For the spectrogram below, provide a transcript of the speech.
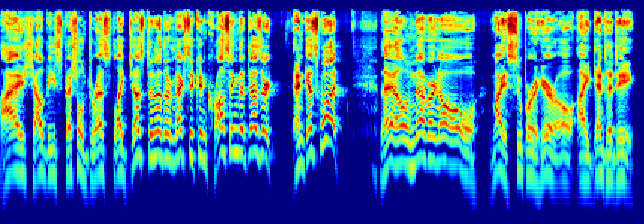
I shall be special dressed like just another Mexican crossing the desert. And guess what? They'll never know my superhero identity.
